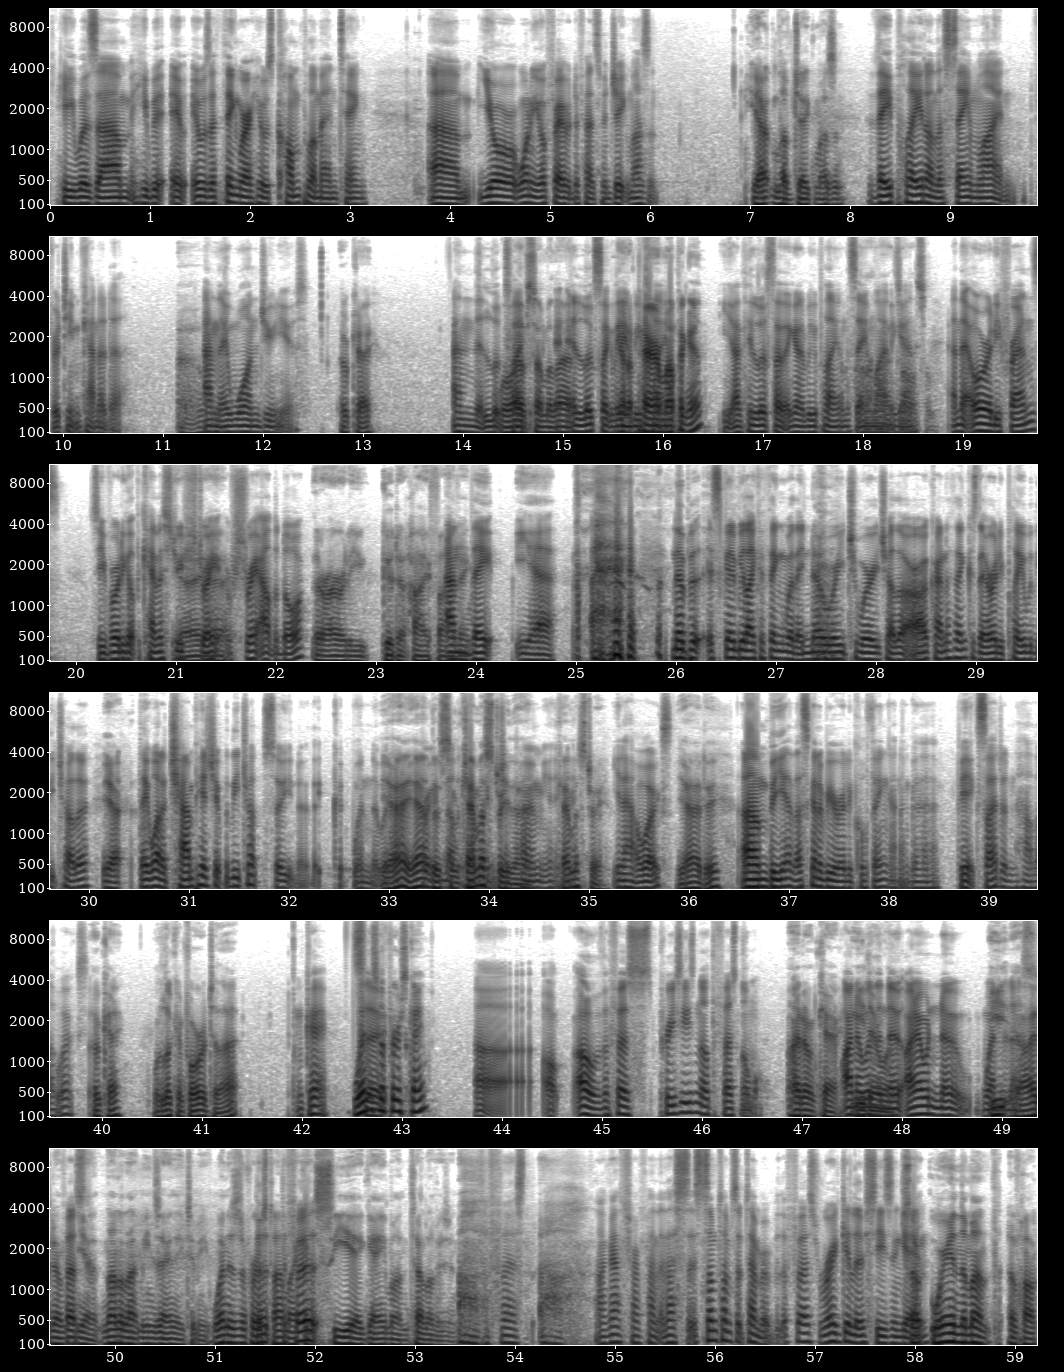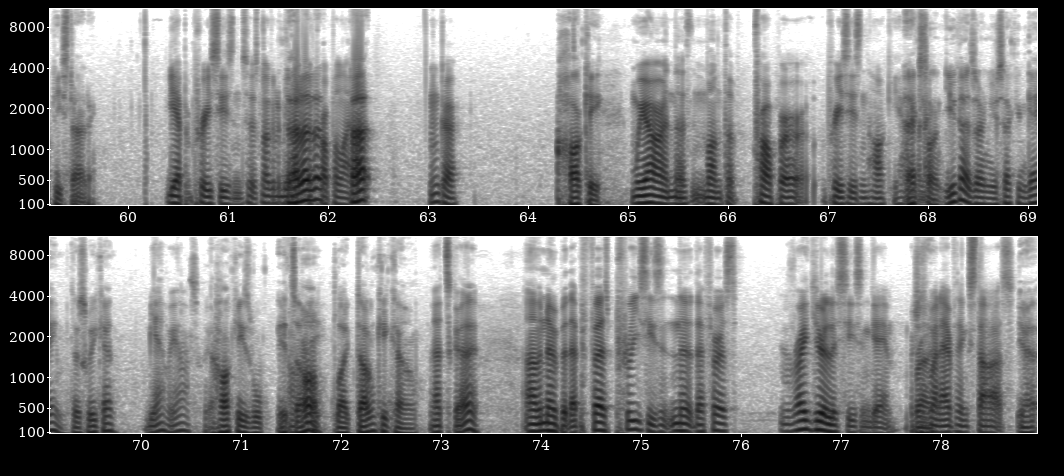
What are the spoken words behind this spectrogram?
He was um he w- it, it was a thing where he was complimenting um your one of your favorite defensemen, Jake Muzzin. Yeah, love Jake Muzzin. They played on the same line for Team Canada, Oh. and they won juniors. Okay. And it looks We'll like have some of that. it looks like they're gonna pair playing- up again. Yeah, it looks like they're gonna be playing on the same Oh, line again, Awesome. and they're already friends. So you've already got the chemistry Yeah, straight yeah. straight out the door, They're already good at high fiving. and they yeah. no, but it's gonna be like a thing where they know where each where each other are, kind of thing, because they already play with each other. yeah, They want a championship with each other, so you know they could win the. yeah, yeah. There's some chemistry there. home, yeah, yeah. chemistry. You know how it works. Yeah, I do. Um, but yeah, that's gonna be a really cool thing, and I'm gonna be excited on how that works. Okay, we're looking forward to that. Okay. When's so, the first game? uh oh, oh the first preseason or the first normal? I don't care. I know when the no, I know know when E-. I don't. First, Yeah, none of that means anything to me. When is the first The- time the I can first- see a game on television? Oh, the first. Oh, I'm gonna try and find that. That's it's sometime September, but the first regular season game. So we're in the month of hockey starting. yeah, but preseason, so it's not gonna be Da- like da- the da- proper line. okay. hockey. We are in the month of proper preseason hockey. Happening. Excellent. You guys are in your second game this weekend. Yeah, we are. Hockey's w- it's on like Donkey Kong. Let's go. Um, no, but their first preseason, no, their first regular season game, which Right. is when everything starts, Yeah.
